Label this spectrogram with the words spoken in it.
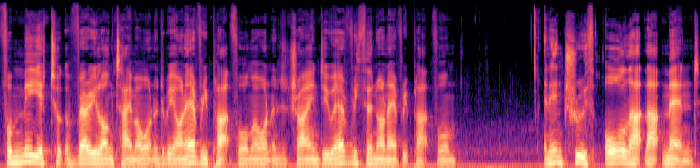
for me it took a very long time. I wanted to be on every platform. I wanted to try and do everything on every platform. And in truth, all that that meant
